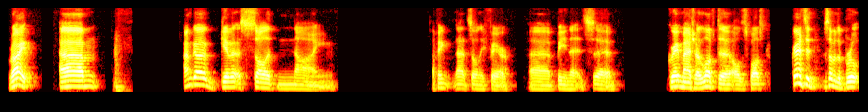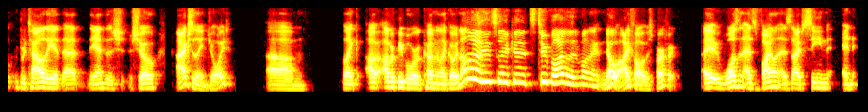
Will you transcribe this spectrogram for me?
Right. Um, I'm gonna give it a solid nine. I think that's only fair, uh, being that it's a great match. I loved uh, all the spots. Granted, some of the br- brutality at, at, the end of the sh- show, I actually enjoyed. Um, like uh, other people were kind of like going, "Oh, it's like it's too violent." No, I thought it was perfect. It wasn't as violent as I've seen in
